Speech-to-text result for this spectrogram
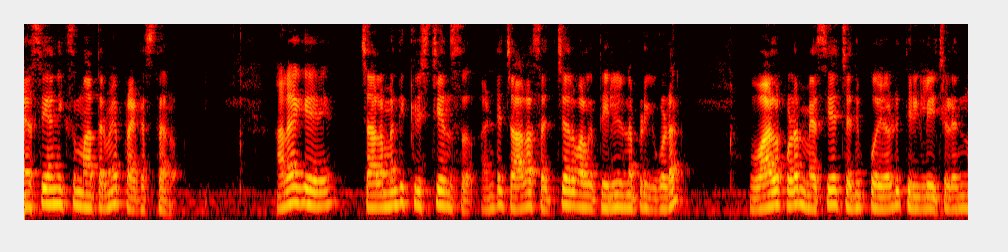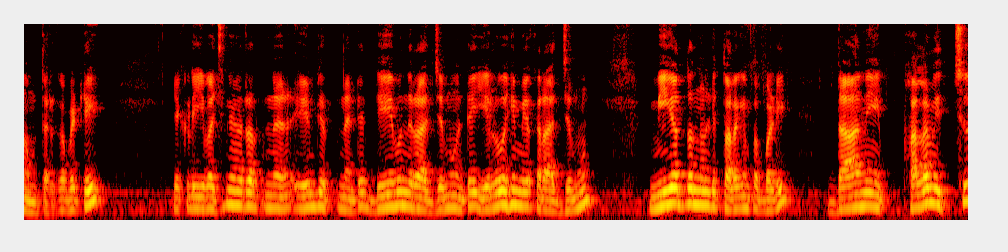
మెసియానిక్స్ మాత్రమే ప్రకటిస్తారు. అలాగే చాలామంది క్రిస్టియన్స్ అంటే చాలా సత్యాలు వాళ్ళకి తెలియనప్పటికీ కూడా వాళ్ళు కూడా మెస్సియా చనిపోయాడు తిరిగి లేచాడని నమ్ముతారు. కాబట్టి ఇక్కడ ఈ వచనం ఏం ఏం చెప్తుందంటే దేవుని రాజ్యము అంటే ఎలోహిం యొక్క రాజ్యము మీ యొద్ద నుండి తొలగింపబడి దాని ఫలమిచ్చు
